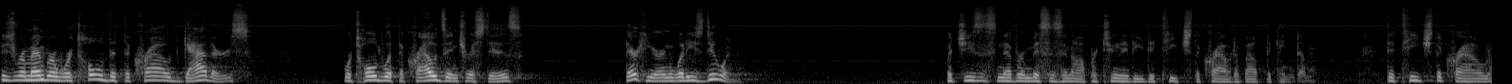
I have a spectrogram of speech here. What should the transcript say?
Because remember, we're told that the crowd gathers. We're told what the crowd's interest is. They're hearing what he's doing. But Jesus never misses an opportunity to teach the crowd about the kingdom, to teach the crowd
